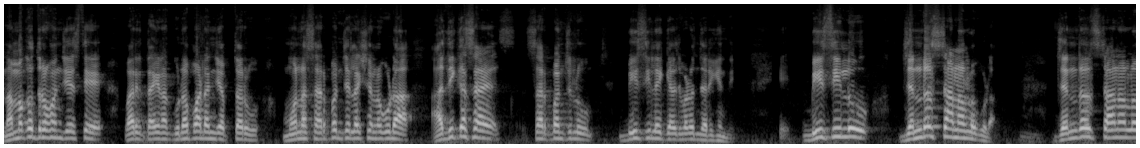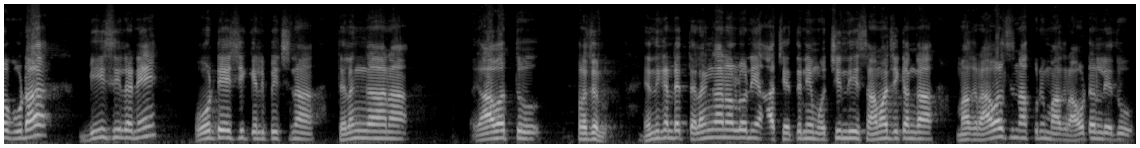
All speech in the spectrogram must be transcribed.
నమ్మక ద్రోహం చేస్తే వారికి తగిన గుణపాఠం చెప్తారు. మొన్న సర్పంచ్ ఎలక్షన్లో కూడా అధిక స- సర్పంచులు బీసీలే గెలవడం జరిగింది. బీసీలు జనరల్ స్థానంలో కూడా. జనరల్ స్థానంలో కూడా బీసీలనే ఓటేసి గెలిపించిన తెలంగాణ యావత్తు ప్రజలు. ఎందుకంటే తెలంగాణలోని ఆ చైతన్యం వచ్చింది. సామాజికంగా మాకు రావాల్సిన హక్కుని మాకు రావటం లేదు.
